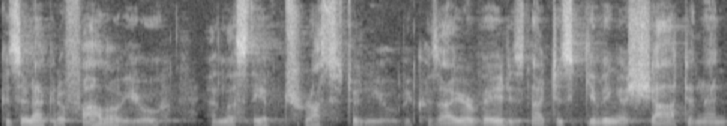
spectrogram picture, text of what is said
because they're not going to follow you unless they have trust in you. Because Ayurveda is not just giving a shot and then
